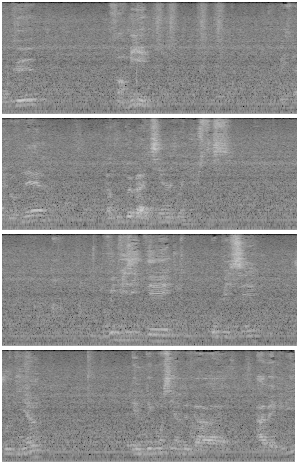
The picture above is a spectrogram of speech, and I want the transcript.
Pour que famille, le président Jovenel, quand vous peuple haïtien une justice. Nou vin vizite OPC, Jodian, el de konsyen de travay avèk li,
